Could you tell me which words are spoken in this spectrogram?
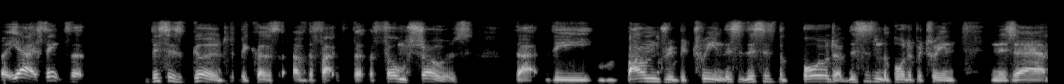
But yeah, I think that this is good because of the fact that the film shows that the boundary between this is this is the border. This isn't the border between Niger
